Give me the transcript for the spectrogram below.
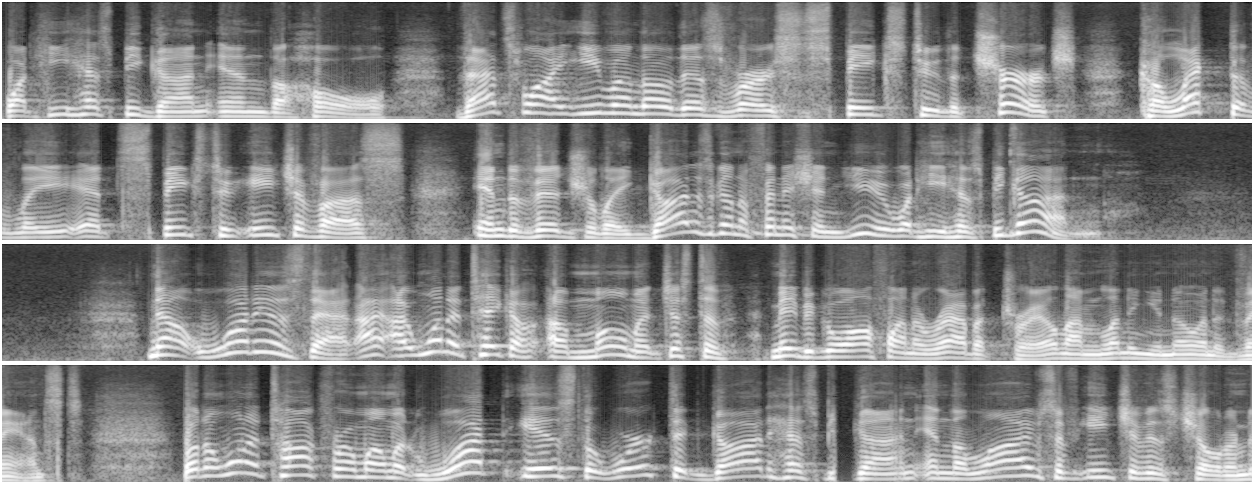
what he has begun in the whole. That's why even though this verse speaks to the church collectively, it speaks to each of us individually. God is going to finish in you what he has begun. Now, what is that? I, I want to take a, a, moment just to maybe go off on a rabbit trail. I'm letting you know in advance. But I want to talk for a moment. What is the work that God has begun in the lives of each of his children?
